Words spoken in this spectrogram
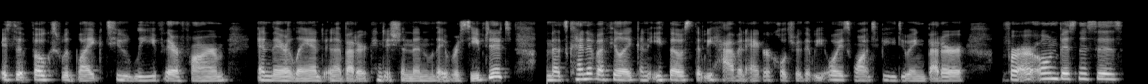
is that folks would like to leave their farm and their land in a better condition than they received it. And that's kind of, I feel like, an ethos that we have in agriculture that we always want to be doing better for our own businesses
